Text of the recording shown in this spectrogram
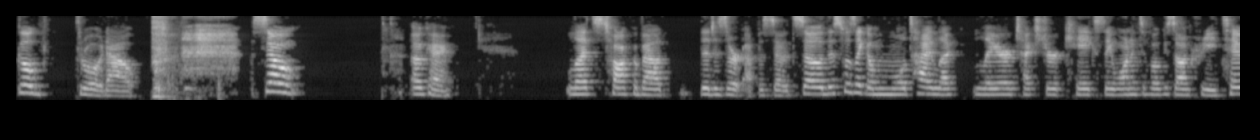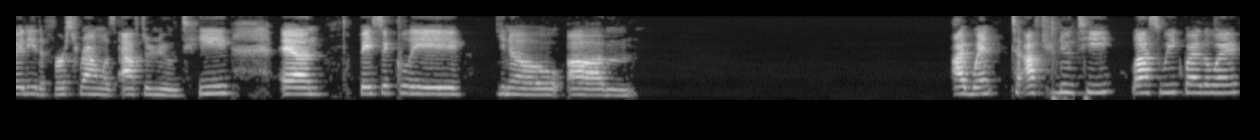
Go throw it out. so okay. Let's talk about the dessert episode. So this was like a multi-layer texture cakes. They wanted to focus on creativity. The first round was afternoon tea, and basically, you know, um, I went to afternoon tea last week. By the way,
